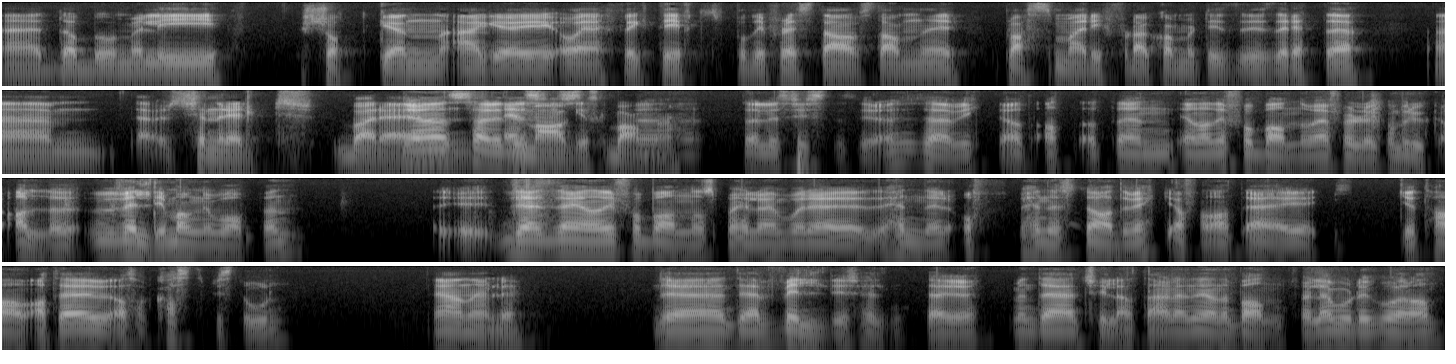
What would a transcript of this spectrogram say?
eh, double melee, shotgun er gøy og effektivt på de fleste avstander. Plasmarifla kommer til sin rette. Um, er generelt bare Ja, en, en magisk siste- bane. Særlig det siste styret. Jeg synes det er viktig at, at, at en, en av de få banene hvor jeg føler du kan bruke alle, veldig mange våpen. Det, det er en av de få banene hos meg Halo 1 hvor jeg hender, hender stadig vekk at jeg ikke tar At jeg altså, kaster pistolen. Ja, nemlig. Det, det er veldig sjelden det jeg gjør. Men det er chill at det er den ene banen, føler jeg, hvor det går an.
